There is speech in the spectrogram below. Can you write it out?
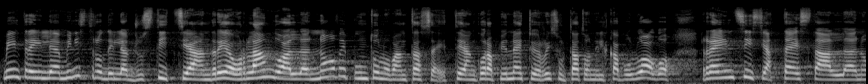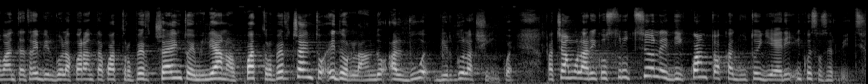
mentre il ministro della giustizia Andrea Orlando al 9,97%, ancora più netto il risultato nel capoluogo, Renzi si attesta al 93,44%, Emiliano al 4% ed Orlando al 2,5%. Facciamo la ricostruzione di quanto accaduto ieri in questo servizio.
